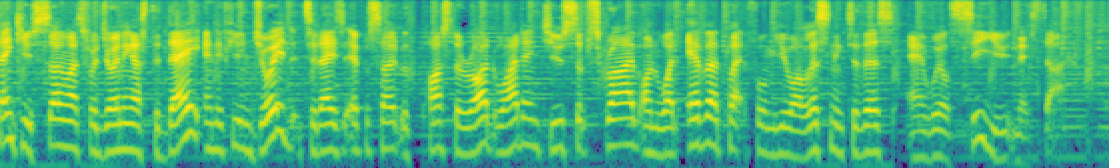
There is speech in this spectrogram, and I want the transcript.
Thank you so much for joining us today. And if you enjoyed today's episode with Pastor Rod, why don't you subscribe on whatever platform you are listening to this? And we'll see you next time.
